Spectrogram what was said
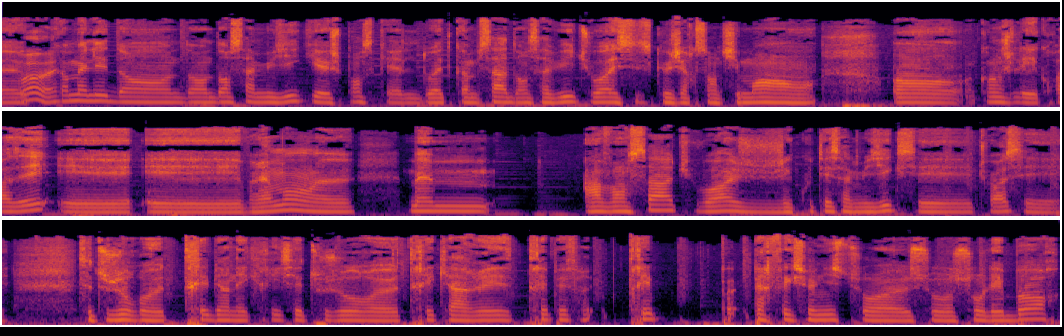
euh, ouais, ouais. Comme elle est dans, dans dans sa musique, et je pense qu'elle doit être comme ça dans sa vie, tu vois. Et c'est ce que j'ai ressenti moi en, en quand je l'ai croisée et et vraiment euh, même avant ça, tu vois, j'écoutais sa musique, c'est, tu vois, c'est, c'est toujours euh, très bien écrit, c'est toujours euh, très carré, très, très perfectionniste sur, euh, sur, sur les bords,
